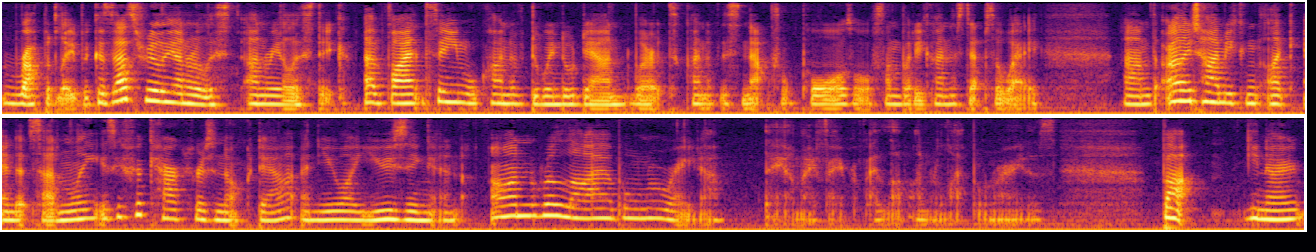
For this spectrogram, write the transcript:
rapidly because that's really unrealistic. A fight scene will kind of dwindle down where it's kind of this natural pause or somebody kind of steps away. Um, the only time you can like end it suddenly is if your character is knocked out and you are using an unreliable narrator. They are my favorite. I love unreliable narrators. But, you know,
